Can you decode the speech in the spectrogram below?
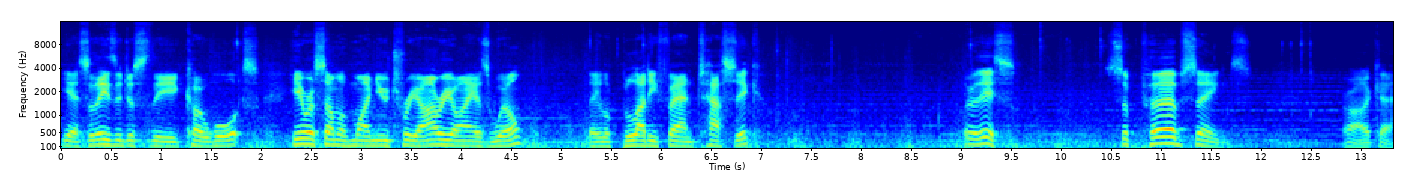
Yeah, so these are just the cohorts. Here are some of my new Triarii as well. They look bloody fantastic. Look at this. Superb scenes. Right, okay.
